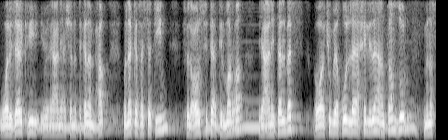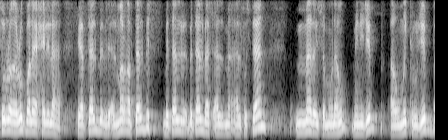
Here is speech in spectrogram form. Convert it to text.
ولذلك في يعني عشان نتكلم بحق هناك فساتين في العرس تأتي المرأة يعني تلبس هو شو بيقول لا يحل لها أن تنظر من السرة إلى الركبة لا يحل لها. هي بتلبس المرأة بتلبس بتلبس الفستان ماذا يسمونه؟ ميني جيب أو ميكرو جيب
